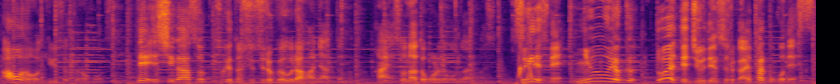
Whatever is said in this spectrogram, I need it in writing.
青い方は急速の方です。でシガーソケットの出力が裏側にあったの。とはいそんなところでございます。次ですね。入力。どうやって充電するか。やっぱりここです。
